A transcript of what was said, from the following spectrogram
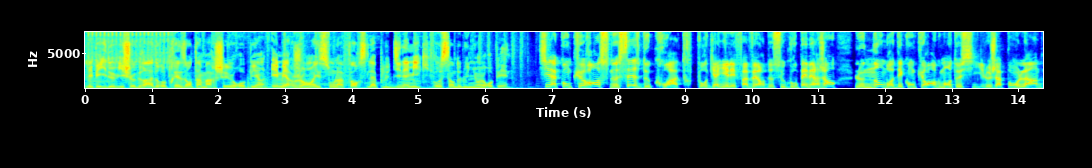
Les pays de Visegrad représentent un marché européen émergent et sont la force la plus dynamique au sein de l'Union européenne. Si la concurrence ne cesse de croître pour gagner les faveurs de ce groupe émergent, le nombre des concurrents augmente aussi. Le Japon, l'Inde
